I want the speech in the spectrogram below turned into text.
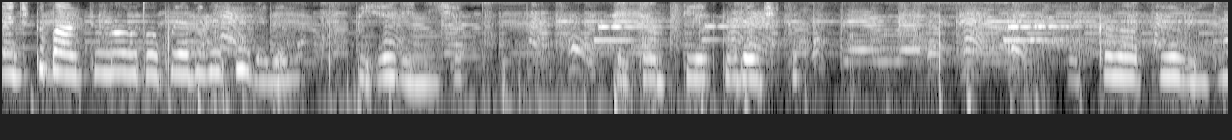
Ben çıkıp altınları toplayabilirsin de ben bir şey deneyeceğim. Zaten direkt buradan çıkıp Baskala atlayabildim.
